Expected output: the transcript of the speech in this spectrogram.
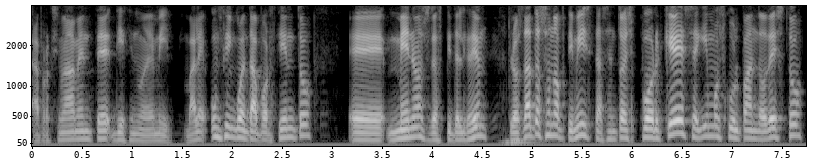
aproximadamente 19.000, ¿vale? Un 50% menos de hospitalización. Los datos son optimistas, entonces, ¿por qué seguimos culpando de esto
